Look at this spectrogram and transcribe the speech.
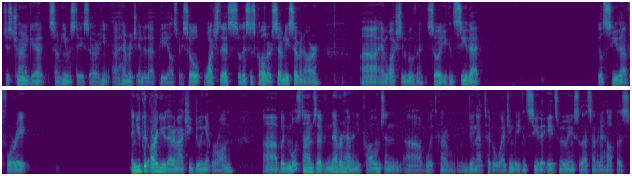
just trying to get some hemostasis or he, uh, hemorrhage into that PDL space. So watch this. So this is called our 77R uh, and watch the movement. So you can see that you'll see that 4-8. And you could argue that I'm actually doing it wrong. Uh, but most times I've never had any problems and uh, with kind of doing that type of wedging. But you can see the 8's moving, so that's not going to help us.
